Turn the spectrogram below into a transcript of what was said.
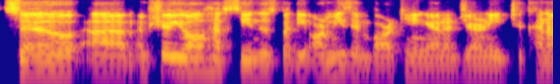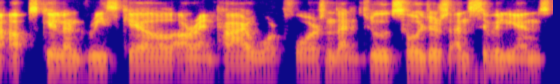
So um, I'm sure you all have seen this, but the army is embarking on a journey to kind of upskill and reskill our entire workforce, and that includes soldiers and civilians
